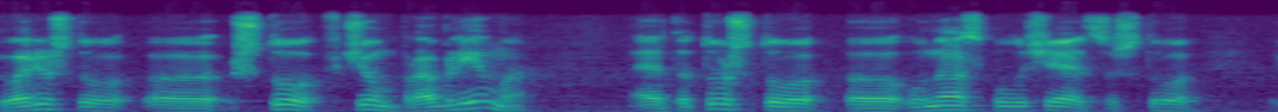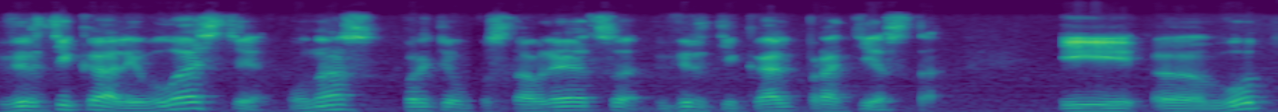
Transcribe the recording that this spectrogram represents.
говорю, что, э, что в чем проблема, это то, что э, у нас получается, что вертикали власти у нас противопоставляется вертикаль протеста. И э, вот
